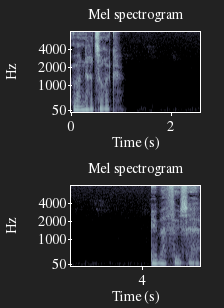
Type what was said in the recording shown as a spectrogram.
Wandere zurück. Über Füße,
